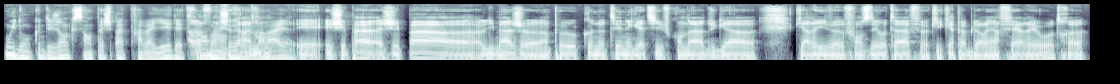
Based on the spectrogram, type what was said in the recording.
Oui, donc des gens que ça empêche pas de travailler, d'être ah fonctionnaire de travail. Et, et j'ai pas, j'ai pas euh, l'image euh, un peu connotée négative qu'on a du gars euh, qui arrive fonce des au taf, qui est capable de rien faire et autres.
